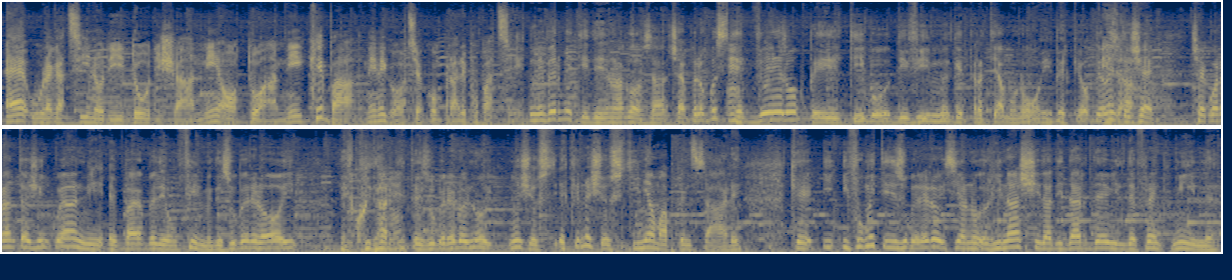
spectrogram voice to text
È un ragazzino di 12 anni, 8 anni che va nei negozi a comprare pupazzetti. Mi permetti di dire una cosa? Cioè, però questo è vero per il tipo di film che trattiamo noi, perché ovviamente Esatto. c'è, c'hai 45 anni e vai a vedere un film di supereroi e il cui target dei supereroi noi, noi ci che noi ci ostiniamo a pensare che i, i fumetti di supereroi siano rinascita di Daredevil di Frank Miller.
